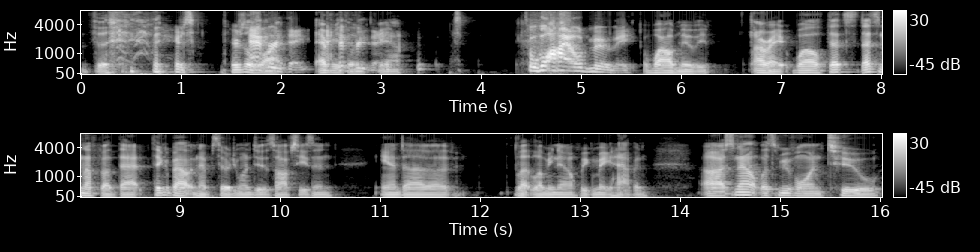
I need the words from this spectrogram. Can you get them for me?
the there's there's a everything, lot, everything. everything. Yeah. It's a wild movie. A wild movie. All right. Well, that's that's enough about that. Think about an episode you want to do this off season, and uh, let let me know. We can make it happen. Uh, so now let's move on to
